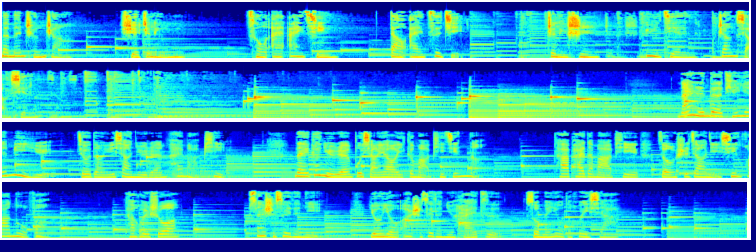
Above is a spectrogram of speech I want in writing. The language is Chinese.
慢慢成长，学着领悟，从爱爱情到爱自己。这里是遇见张小贤。男人的甜言蜜语，就等于向女人拍马屁。哪个女人不想要一个马屁精呢？他拍的马屁总是叫你心花怒放。他会说：“三十岁的你，拥有二十岁的女孩子所没有的慧霞。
